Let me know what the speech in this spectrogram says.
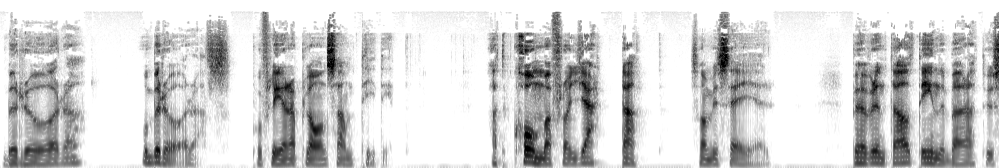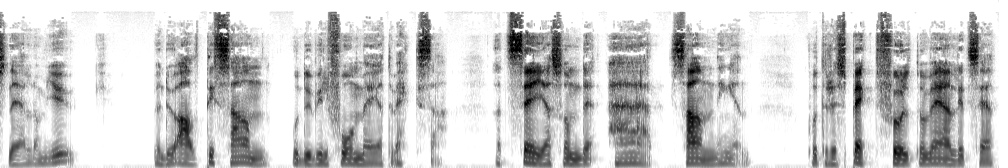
beröra och beröras på flera plan samtidigt. Att komma från hjärtat, som vi säger, behöver inte alltid innebära att du är snäll och mjuk. Men du är alltid sann och du vill få mig att växa. att säga som det är, sanningen, på ett respektfullt och vänligt sätt,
